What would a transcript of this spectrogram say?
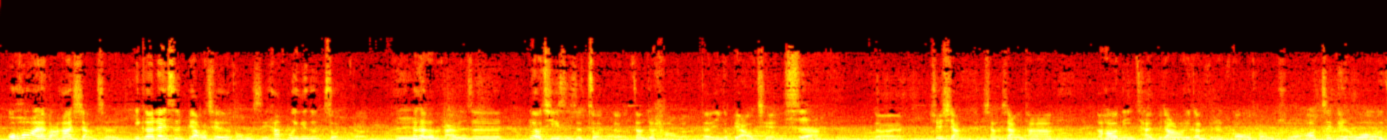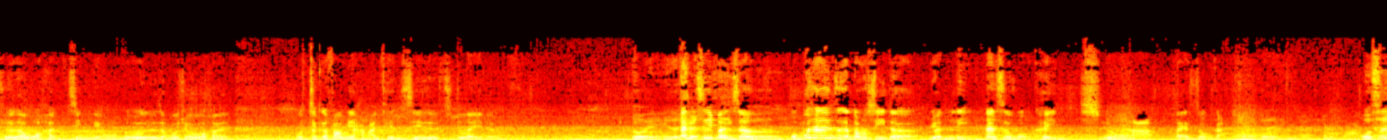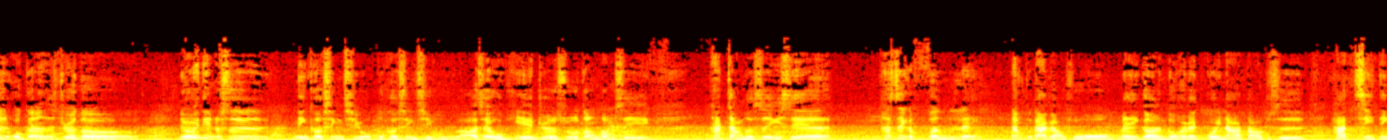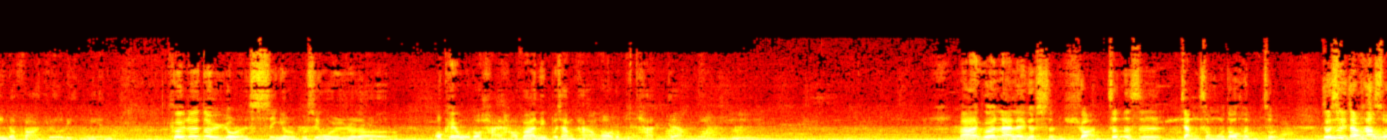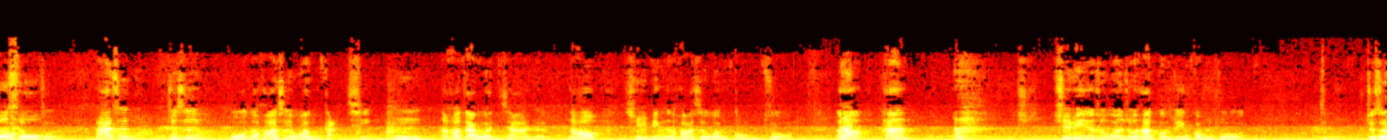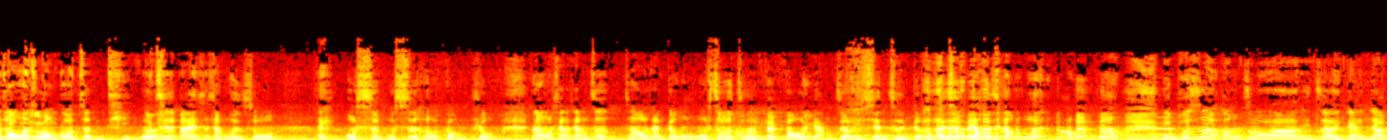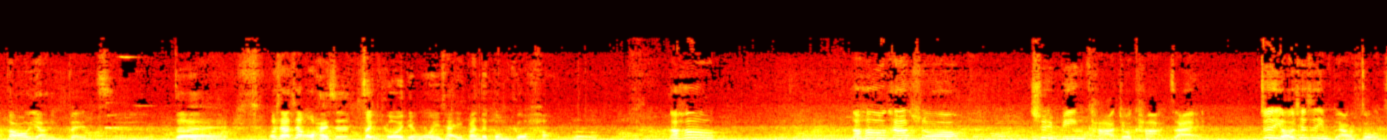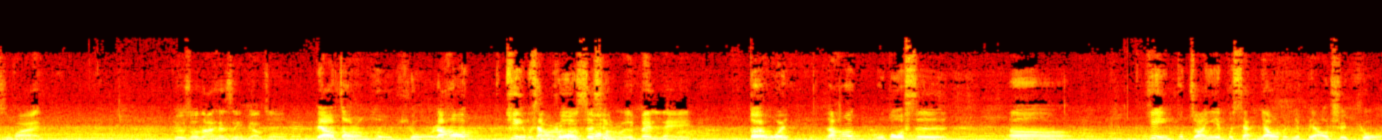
我后来把它想成一个类似标签的东西，它不一定是准的，嗯，它可能百分之六七十是准的，这样就好了的一个标签。是啊，对，去想想象它。然后你才比较容易跟别人沟通，说哦，这个我我觉得我很金牛，我我觉得我很，我这个方面还蛮天蝎的之类的。对，但基本上我不相信这个东西的原理，但是我可以使用它，大概是这种感觉。对，我是我个人是觉得有一点就是宁可信其有，不可信其无了。而且我也觉得说这种东西，它讲的是一些，它是一个分类，但不代表说每一个人都会被归纳到就是他既定的法则里面。所以就是对于有人信有人不信，我就觉得 OK，我都还好，反正你不想谈的话，我都不谈这样子。嗯，反正有人来了一个神算，真的是讲什么都很准，尤其当他说出，他是就是我的话是问感情，嗯，然后再问家人，然后去冰的话是问工作，然后他啊，去冰就是问说他最近工作怎么，就是我就问工作整体。我其实本来是想问说，哎，我适不适合工作？那我想想，这这好像跟我我是不是只能被包养只有一线之隔？我还是不要这样问好了。你不适合工作啊，你只能给人家包养一辈子。对，我想想，我还是正过一点，问一下一般的工作好了。然后，然后他说去冰卡就卡在，就是有一些事情不要做之外，比如说哪些事情不要做，不要找人合作，然后自己不想做的事情很容易被雷。对我，然后如果是呃自己不专业、不想要的，也不要去做。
